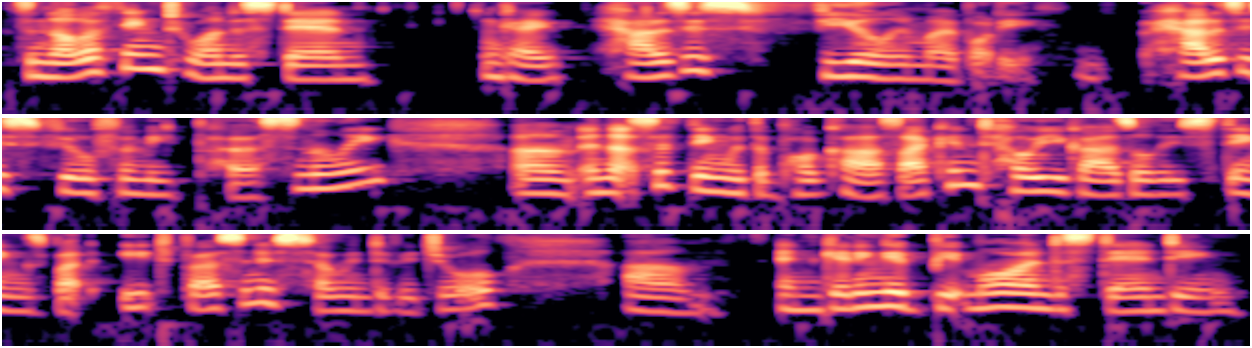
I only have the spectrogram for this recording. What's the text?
It's another thing to understand okay, how does this feel in my body? How does this feel for me personally? Um, and that's the thing with the podcast. I can tell you guys all these things, but each person is so individual. Um, and getting a bit more understanding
